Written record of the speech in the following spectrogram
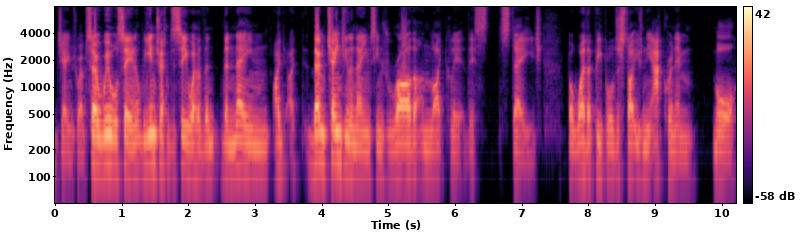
James Webb. So we will see, and it'll be interesting to see whether the the name, I, I, them changing the name, seems rather unlikely at this stage. But whether people will just start using the acronym more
